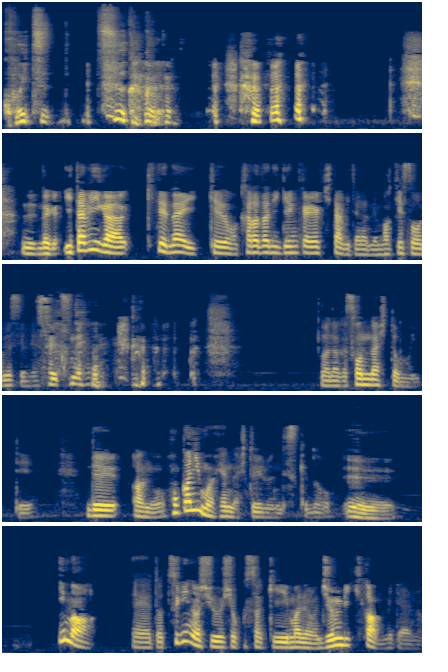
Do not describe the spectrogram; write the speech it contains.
こいつ、痛覚。でなんか痛みが来てないけども体に限界が来たみたいなんで負けそうですよね、そいつね。まあなんかそんな人もいて。で、あの、他にも変な人いるんですけど、ええ今、えっ、と、次の就職先までの準備期間みたいな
